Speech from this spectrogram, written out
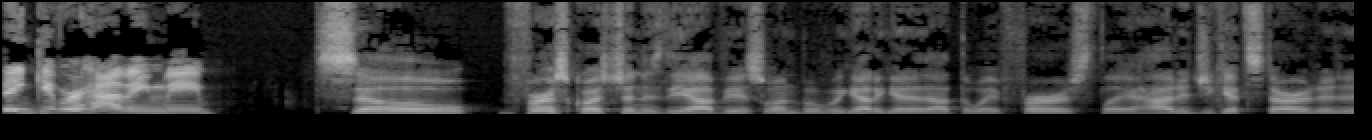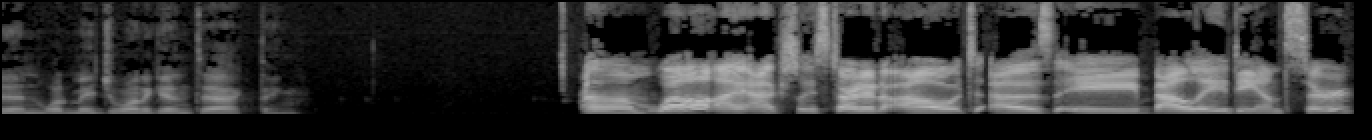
Thank you for having me. So, the first question is the obvious one, but we got to get it out the way first. Like, how did you get started, and what made you want to get into acting? Um, well, I actually started out as a ballet dancer,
